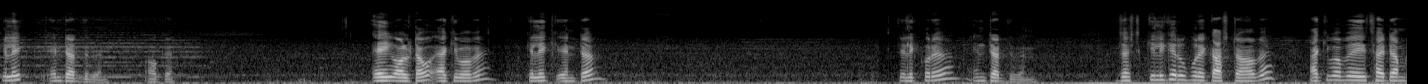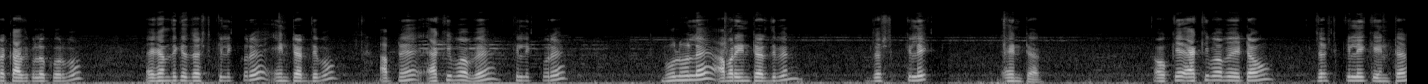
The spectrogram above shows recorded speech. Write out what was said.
ক্লিক এন্টার দিবেন। ওকে এই অলটাও একইভাবে। ক্লিক এন্টার ক্লিক করে এন্টার দিবেন। জাস্ট ক্লিকের উপরে কাজটা হবে। একইভাবে এই সাইডে আমরা কাজগুলো করব। এখান থেকে জাস্ট ক্লিক করে এন্টার দেব। আপনি একইভাবে ক্লিক করে ভুল হলে আবার এন্টার দিবেন। জাস্ট ক্লিক এন্টার ওকে একইভাবে এটাও জাস্ট ক্লিক এন্টার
